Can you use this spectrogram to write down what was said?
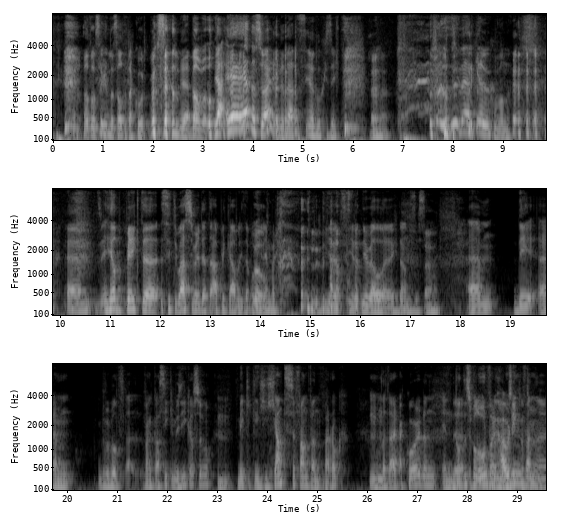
Laat ons zeggen dat ze altijd akkoord moet zijn. Ja. Dat wel. Ja, ja, dat is waar, inderdaad. Dat is heel goed gezegd. Dat is eigenlijk heel goed gevonden. Het is een heel beperkte situatie waar dat applicabel is, dat boekje, hè, maar je hebt, het- je hebt het nu wel eh, gedaan. Dus. Ehm, die, ehm, bijvoorbeeld eh, van klassieke muziek of zo, Mhm. ben ik een gigantische fan van barok. Mhm. Omdat daar akkoorden in de dat is wel in verhouding muziek, van, eh,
